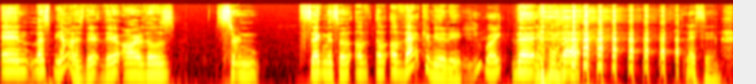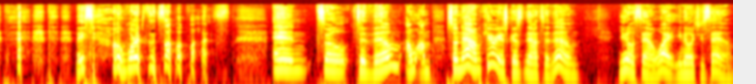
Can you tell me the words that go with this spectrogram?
and let's be honest, there there are those certain segments of, of, of, of that community You right. that listen. they sound worse than some of us. And so to them, I'm, I'm so now I'm curious because now to them, you don't sound white. You know what you sound?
